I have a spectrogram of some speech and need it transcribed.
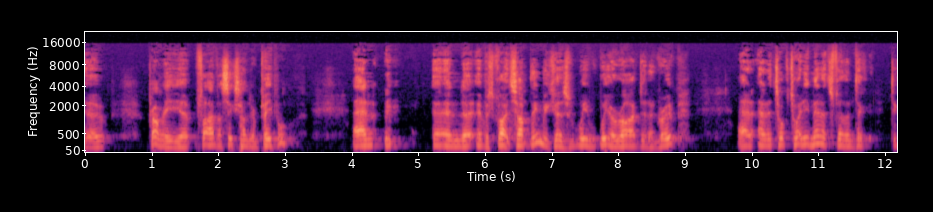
you know, probably uh, five or 600 people. And, and uh, it was quite something because we, we arrived in a group and, and it took 20 minutes for them to, to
